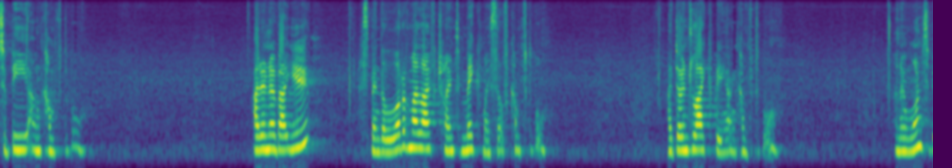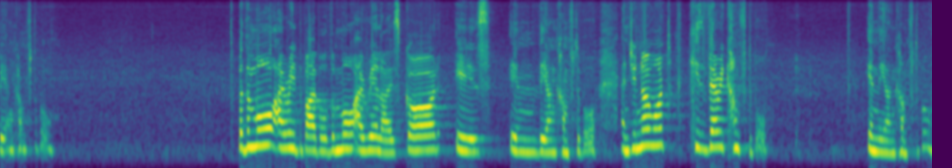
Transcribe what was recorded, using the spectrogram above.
to be uncomfortable. I don't know about you, I spend a lot of my life trying to make myself comfortable. I don't like being uncomfortable. And I don't want to be uncomfortable. But the more I read the Bible, the more I realize God is in the uncomfortable. And you know what? He's very comfortable in the uncomfortable.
